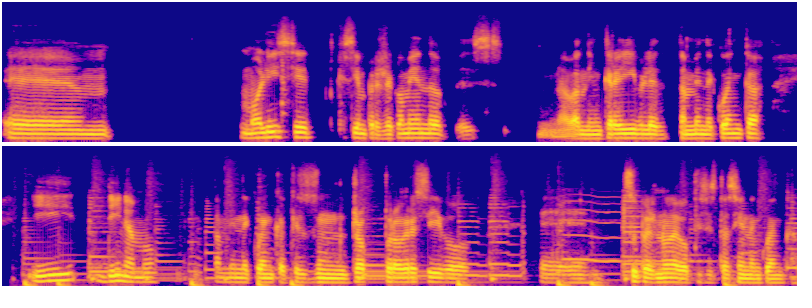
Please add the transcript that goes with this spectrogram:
Eh, que siempre recomiendo, es una banda increíble también de Cuenca, y Dynamo, también de Cuenca, que es un rock progresivo eh, súper nuevo que se está haciendo en Cuenca.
